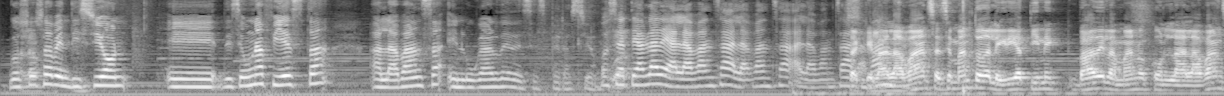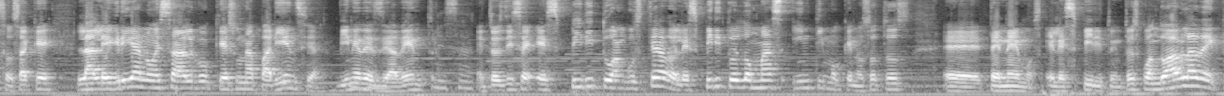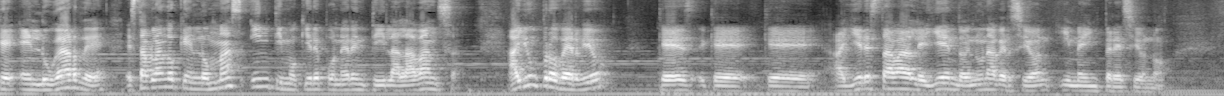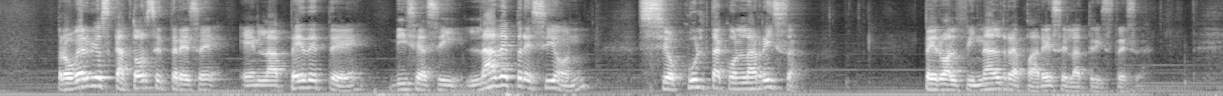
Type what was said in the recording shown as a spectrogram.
Gozosa bendición. Eh, dice, una fiesta, alabanza en lugar de desesperación. O sea, te habla de alabanza, alabanza, alabanza. O sea, que la alabanza, ese manto de alegría tiene, va de la mano con la alabanza. O sea, que la alegría no es algo que es una apariencia, viene desde adentro. Entonces dice, espíritu angustiado. El espíritu es lo más íntimo que nosotros eh, tenemos, el espíritu. Entonces, cuando habla de que en lugar de, está hablando que en lo más íntimo quiere poner en ti la alabanza. Hay un proverbio que, que, ayer estaba leyendo en una versión y me impresionó. Proverbios 14:13 en la PDT dice así, la depresión se oculta con la risa, pero al final reaparece la tristeza.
